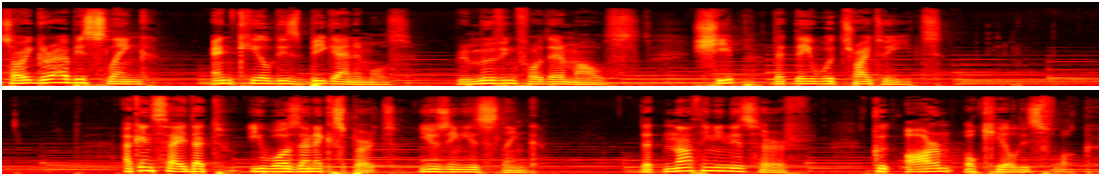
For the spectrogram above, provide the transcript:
So he grabbed his sling and killed these big animals, removing from their mouths sheep that they would try to eat. I can say that he was an expert using his sling, that nothing in this earth could harm or kill this flock.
